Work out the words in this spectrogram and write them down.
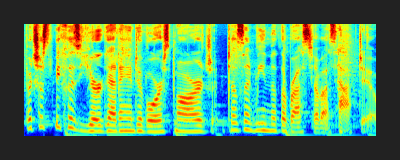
But just because you're getting a divorce, Marge, doesn't mean that the rest of us have to.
